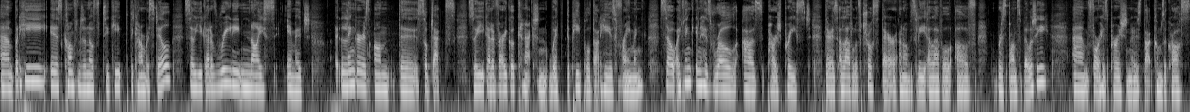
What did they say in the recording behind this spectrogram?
Um, but he is confident enough to keep the camera still. So you get a really nice image. Lingers on the subjects, so you get a very good connection with the people that he is framing. So I think in his role as parish priest, there is a level of trust there, and obviously a level of responsibility um, for his parishioners that comes across.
